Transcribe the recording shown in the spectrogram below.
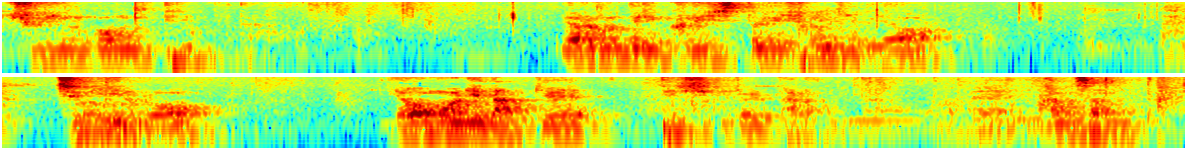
주인공들입니다. 여러분들이 그리스도의 형기며 증인으로 영원히 남게 되시기를 바랍니다. 감사합니다.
